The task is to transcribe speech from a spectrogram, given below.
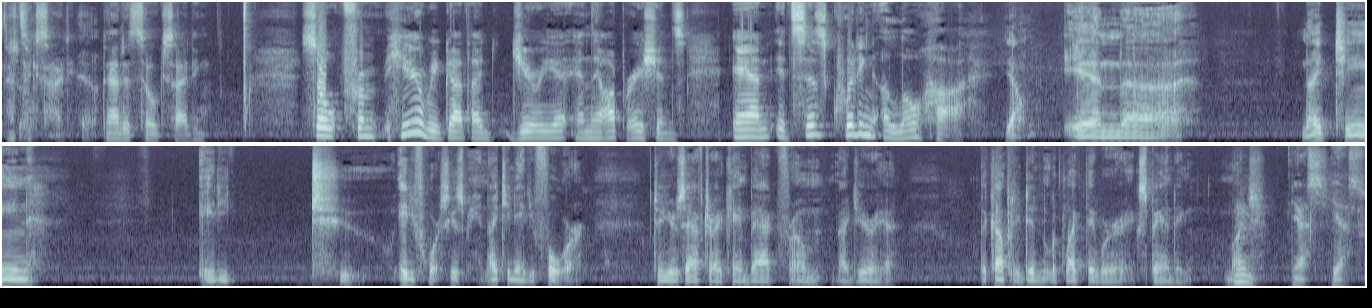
That's so, exciting. Yeah. That is so exciting. So from here, we've got Nigeria and the operations. And it says quitting Aloha. Yeah. In uh, 1982, 84, excuse me, in 1984, two years after I came back from Nigeria, the company didn't look like they were expanding much. Mm. Yes, yes.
